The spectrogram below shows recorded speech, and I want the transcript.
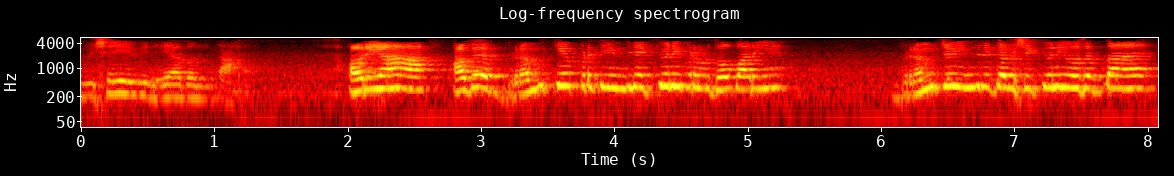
विषय विधेया बनता है। और यहाँ अगर ब्रह्म के प्रति इंद्रिया क्यों नहीं प्रवृत्त हो पा रही है? ब्रह्म जो इंद्रिय का विषय क्यों नहीं हो सकता है,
